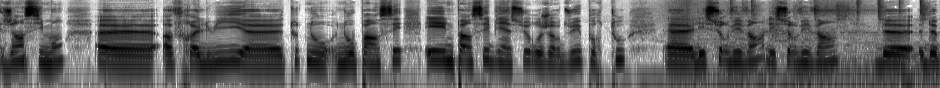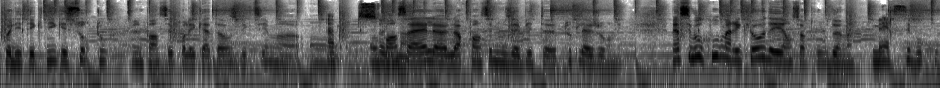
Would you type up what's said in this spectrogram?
Jean Simon euh, offre lui euh, toutes nos, nos, pensées et une pensée bien sûr aujourd'hui pour tous euh, les survivants, les survivantes de, de, Polytechnique et surtout une pensée pour les 14 victimes. On, on pense à elles, leur pensée nous habite toute la journée. Merci beaucoup Marie-Claude et on se retrouve demain. Merci beaucoup.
